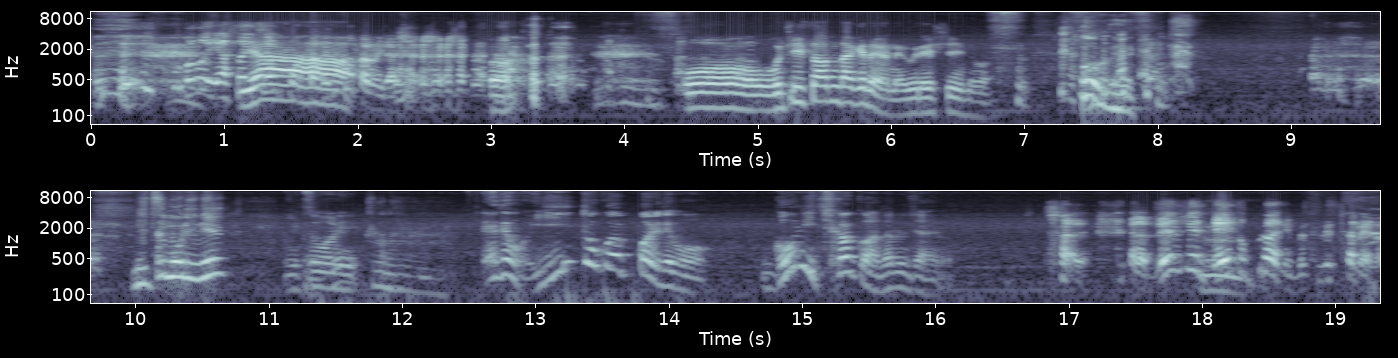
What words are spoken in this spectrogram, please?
この野菜ちゃんぽん食べたかったのみたいな。おおじさんだけだよね、嬉しいのは。そうね。見積もりね。見積もり。え、でもいいとこやっぱりでも、5に近くはなるんじゃないの？だから全然デートプランに結びつかないな、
